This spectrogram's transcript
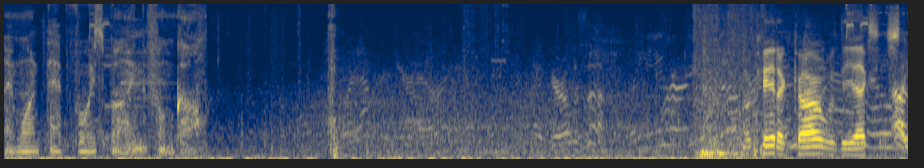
I want that voice behind the phone call. Locate a car with the access stuff.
